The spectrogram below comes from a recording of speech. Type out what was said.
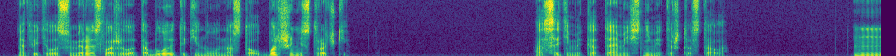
— ответила Сумере, сложила таблоид и кинула на стол. «Больше ни строчки». «А с этими котами, с ними-то что стало?» «М-м-м»,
